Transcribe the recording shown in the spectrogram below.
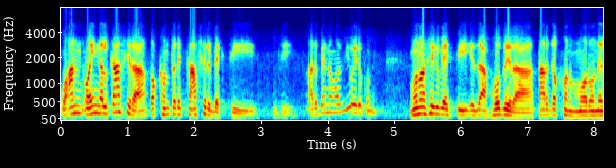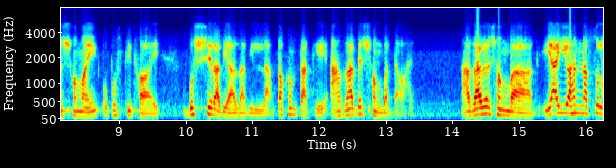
ওয়ান ওয়াইনাল কাফিরা, পক্ষান্তরে কাফের ব্যক্তি, জি। আর বেনামাজি ওই রকম মোনাফিক ব্যক্তি, এজা হোদেরা, তার যখন মরণের সময় উপস্থিত হয় বুশিরা বি আজাবিল্লাহ তখন তাকে আজাবের সংবাদ দেওয়া হয়। আজাবের সংবাদ, ইয়া আইয়ুহান নাফসুল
